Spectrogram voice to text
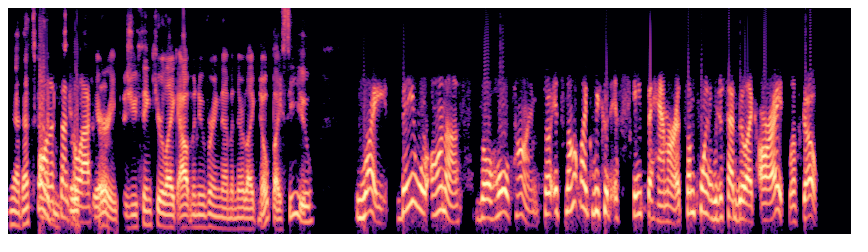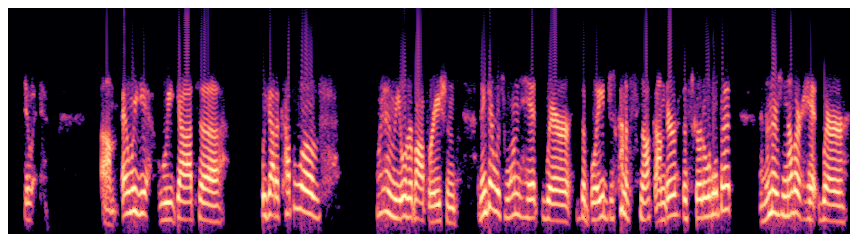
Yeah, that's On gotta be central so scary because you think you're like outmaneuvering them, and they're like, "Nope, I see you." Right. They were on us the whole time. So it's not like we could escape the hammer. At some point, we just had to be like, all right, let's go. Do it. Um, and we we got uh, we got a couple of what in the order of operations. I think there was one hit where the blade just kind of snuck under the skirt a little bit, and then there's another hit where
